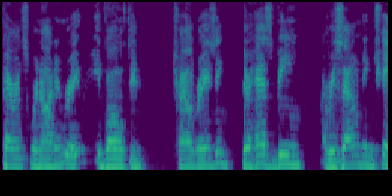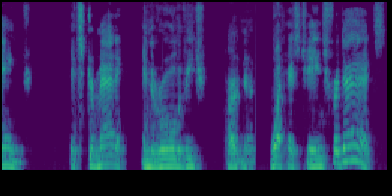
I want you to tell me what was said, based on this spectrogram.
parents were not involved in child raising? There has been a resounding change. It's dramatic in the role of each partner. What has changed for dads?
